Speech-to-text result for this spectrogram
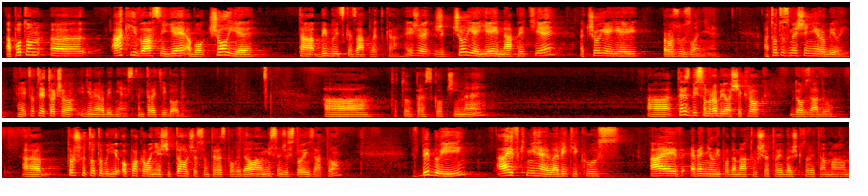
A potom, uh, aký vlastne je, alebo čo je tá biblická zápletka. Hej, že, že čo je jej napätie a čo je jej rozúzlenie. A toto sme ešte nerobili. Hej, toto je to, čo ideme robiť dnes, ten tretí bod. A toto preskočíme. A teraz by som robil ešte krok dovzadu. A trošku toto bude opakovanie ešte toho, čo som teraz povedal, ale myslím, že stojí za to. V Biblii, aj v knihe Leviticus, aj v Evangelii podľa Matúša, to je verš, ktorý tam mám,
